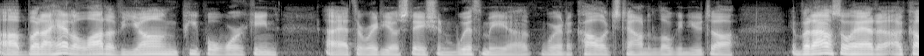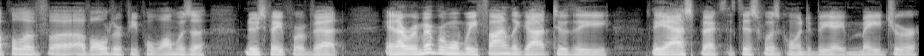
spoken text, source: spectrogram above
uh, but I had a lot of young people working uh, at the radio station with me. Uh, we're in a college town in Logan, Utah. But I also had a, a couple of, uh, of older people. One was a newspaper vet. And I remember when we finally got to the, the aspect that this was going to be a major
